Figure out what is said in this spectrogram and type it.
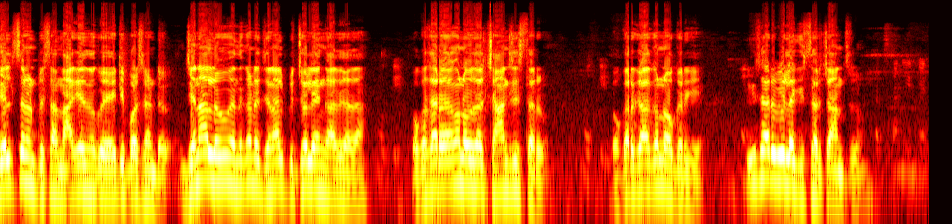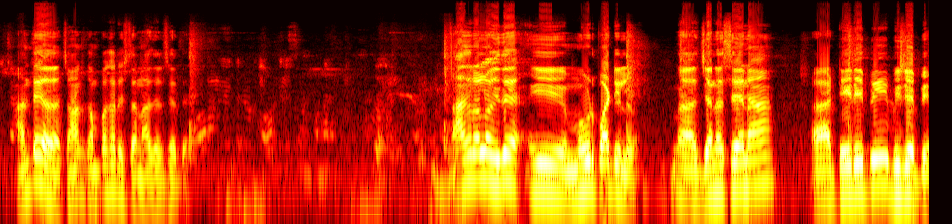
గెలుస్తారు అనిపిస్తుంది. నాకేది ఒక ఎయిటీ పర్సెంట్. జనాలు ఎందుకంటే జనాలు పిచ్చోళ్ళు ఏం కాదు. కదా ఒకసారి కాకుండా ఒకసారి ఛాన్స్ ఇస్తారు. ఒకరు కాకుండా ఒకరికి. ఈసారి వీళ్ళకి ఇస్తారు ఛాన్స్. అంతే కదా. ఛాన్స్ కంపల్సరీ ఇస్తారు నాకు తెలిసి అయితే? ఆంధ్రాలో ఇదే ఈ మూడు పార్టీలు. Janasena TDP BJP.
